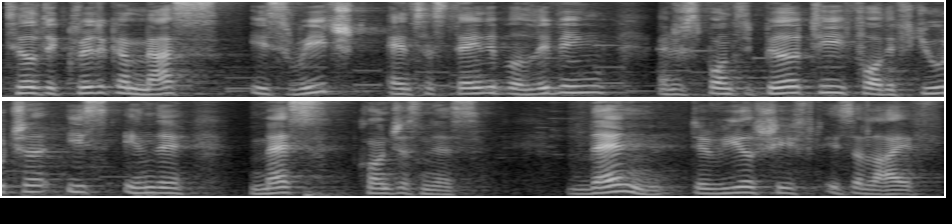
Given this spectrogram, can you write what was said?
till the critical mass is reached and sustainable living and responsibility for the future is in the mass consciousness. Then the real shift is alive.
